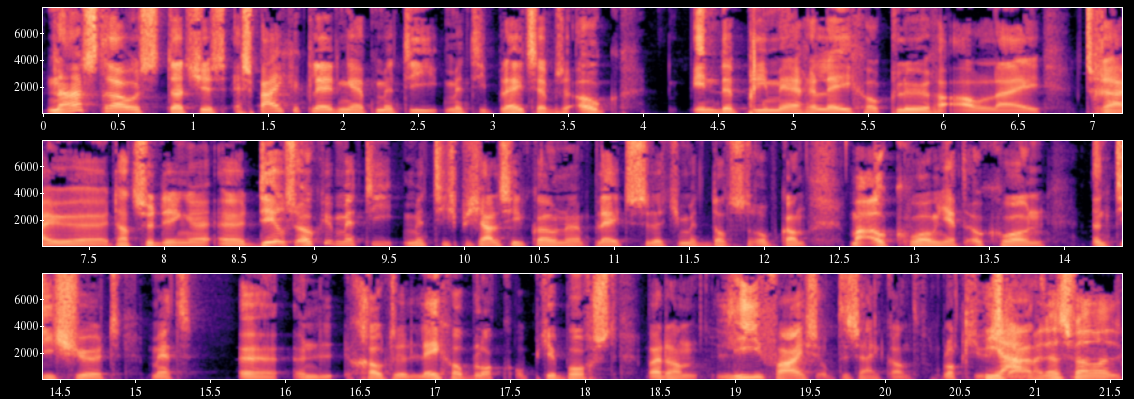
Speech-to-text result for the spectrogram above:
Naast trouwens dat je spijkerkleding hebt met die, met die plates, hebben ze ook in de primaire Lego kleuren allerlei truien, dat soort dingen. Eh, deels ook weer met die, met die speciale siliconen plates, zodat je met dots erop kan. Maar ook gewoon, je hebt ook gewoon een t-shirt met eh, een grote Lego-blok op je borst, waar dan Levi's op de zijkant van het blokje Ja, staat. maar dat is wel een,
